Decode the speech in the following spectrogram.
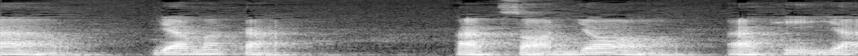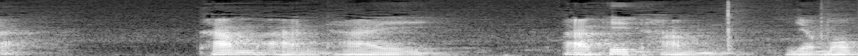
39ยมกะ อักษรย่อ อภิยะคำอ่านไทย อภิธรรมยมก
